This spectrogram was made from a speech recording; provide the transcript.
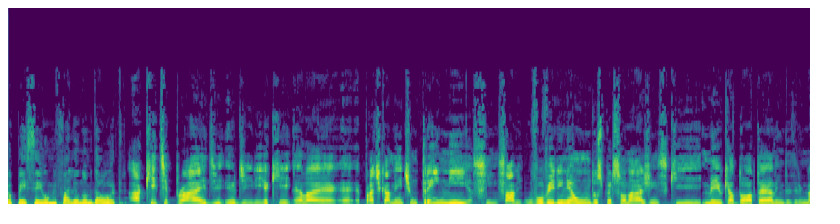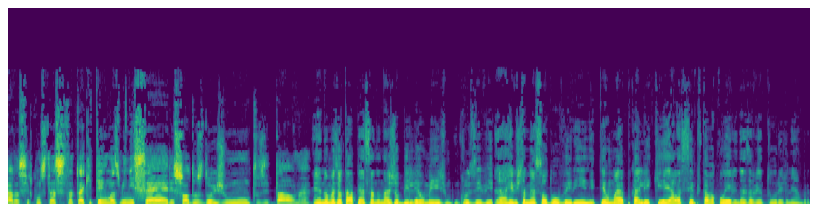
eu pensei uma e falei o nome da outra. A Kitty Pride, eu diria que ela é, é- é praticamente um trainee, assim, sabe? O Wolverine é um dos personagens que meio que adota ela em determinadas circunstâncias, tanto é que tem umas minisséries só dos dois juntos e tal, né? É, não, mas eu tava pensando na Jubileu mesmo. Inclusive, a revista mensal do Wolverine teve uma época ali que ela sempre tava com ele nas aventuras, lembra?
